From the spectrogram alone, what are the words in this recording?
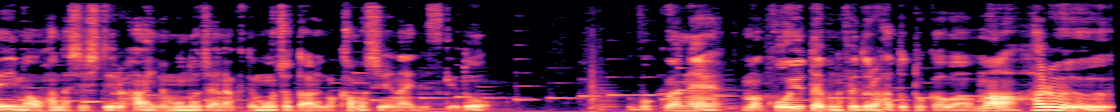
え、今お話ししている範囲のものじゃなくてもうちょっとあるのかもしれないですけど、僕はね、まあこういうタイプのフェドラハットとかは、まあ春、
